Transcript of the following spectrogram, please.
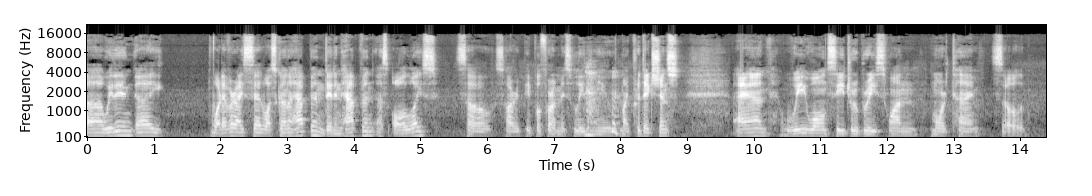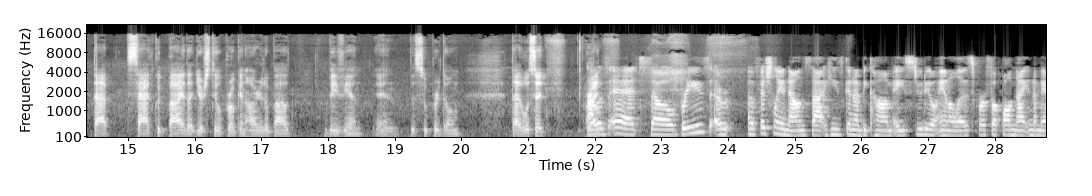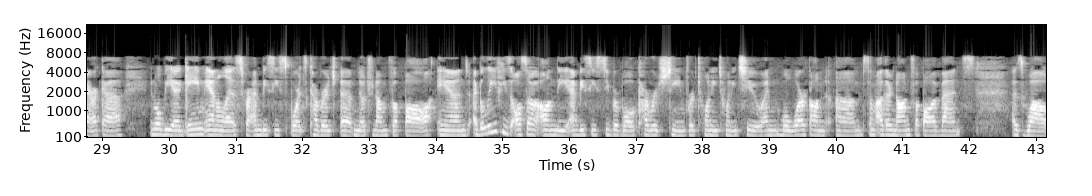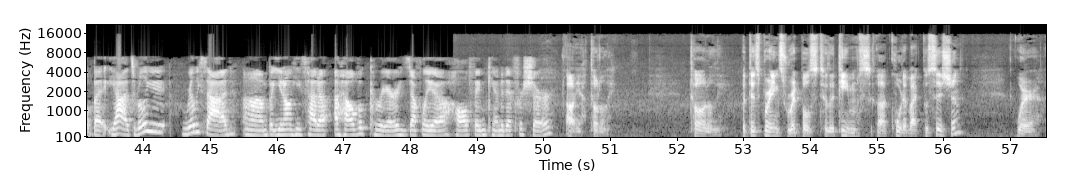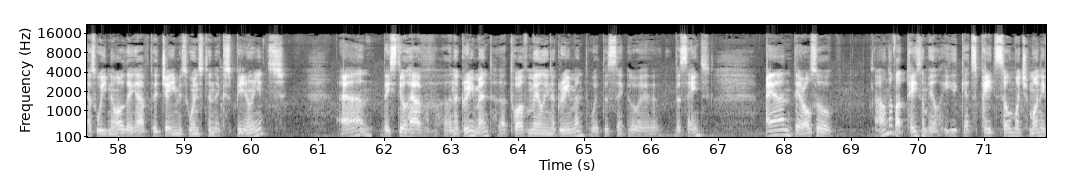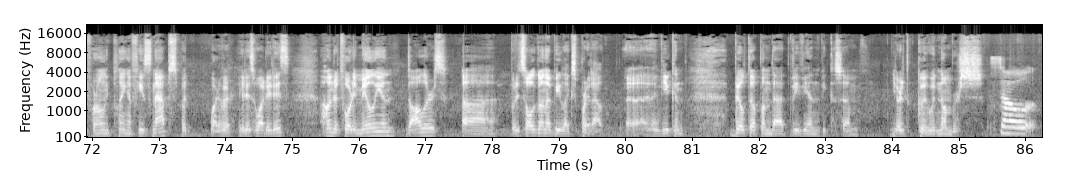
uh, we didn't. Uh, whatever I said was gonna happen didn't happen as always. So sorry, people, for misleading you with my predictions. And we won't see Drew Brees one more time. So that sad goodbye that you're still brokenhearted about, Vivian, in the Superdome. That was it. Right? That was it. So Brees uh, officially announced that he's going to become a studio analyst for Football Night in America and will be a game analyst for NBC Sports coverage of Notre Dame football. And I believe he's also on the NBC Super Bowl coverage team for 2022 and will work on um, some other non football events as well. But yeah, it's really, really sad. Um, but you know, he's had a, a hell of a career. He's definitely a Hall of Fame candidate for sure. Oh, yeah, totally. Totally. But this brings ripples to the team's uh, quarterback position, where, as we know, they have the Jameis Winston experience, and they still have an agreement, a 12 million agreement with the uh, the Saints, and they're also. I don't know about Taysom Hill. He gets paid so much money for only playing a few snaps, but whatever. It is what it is. 140 million dollars, uh, but it's all gonna be like spread out. Uh, if you can built up on that, Vivian, because um, you're good with numbers. So,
